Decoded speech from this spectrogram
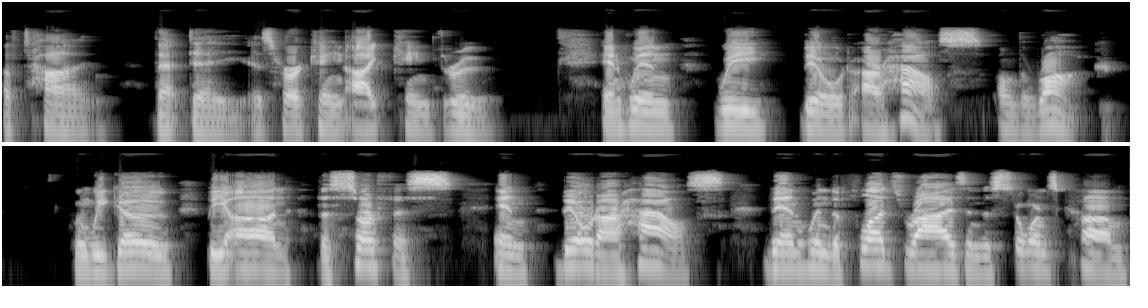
of time that day as Hurricane Ike came through. And when we build our house on the rock, when we go beyond the surface and build our house, then when the floods rise and the storms come,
